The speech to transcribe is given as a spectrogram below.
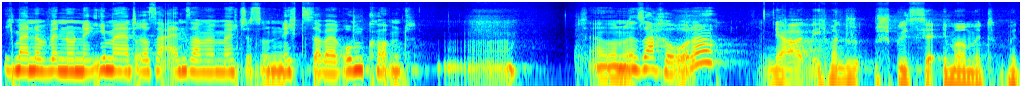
ich meine, wenn du eine E-Mail-Adresse einsammeln möchtest und nichts dabei rumkommt, hm, ist ja so eine Sache, oder? ja, ich meine, du spielst ja immer mit, mit,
